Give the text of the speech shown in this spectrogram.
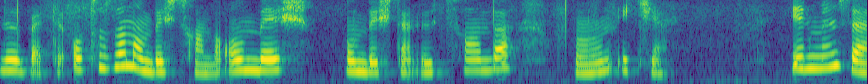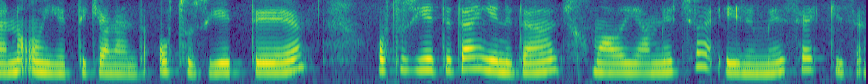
Növbəti 30-dan 15 çıxanda 15, 15-dən 3 çıxanda 12. 20-nin üzərinə 17 gələndə 37, 37-dən yenidən çıxmalıyam neçə? 28-ə.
